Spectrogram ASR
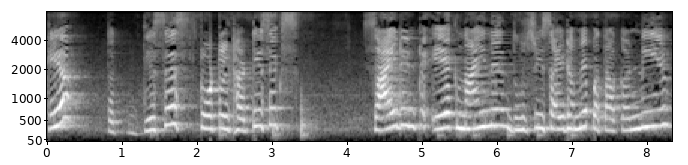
clear तो this is total thirty six side into एक नाइन है, दूसरी साइड हमें पता करनी है।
